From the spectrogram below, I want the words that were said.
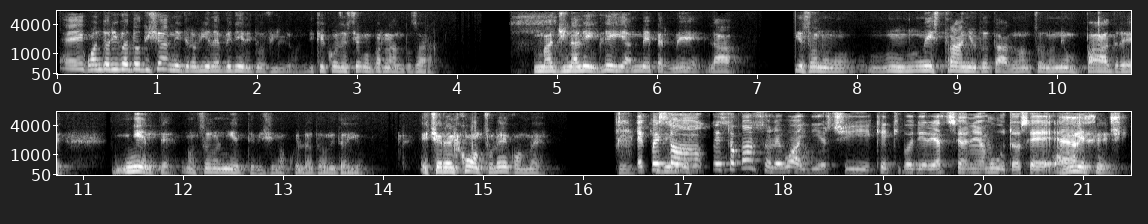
e quando arriva a 12 anni te lo viene a vedere tuo figlio. Di che cosa stiamo parlando, Sara? Immagina lei, lei a me per me, là. Io sono un, estraneo totale, non sono né un padre, niente, non sono niente vicino a quelle autorità io e c'era il console con me. E questo, questo, console vuoi dirci che tipo di reazione ha avuto? Se, ah, niente, eh...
